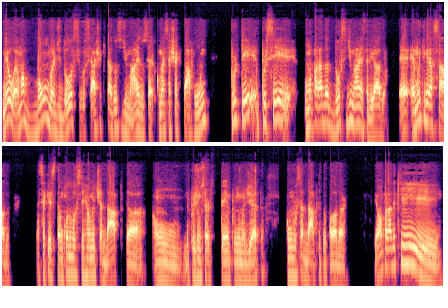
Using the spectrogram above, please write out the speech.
meu, é uma bomba de doce, você acha que tá doce demais, você começa a achar que tá ruim por ter, por ser uma parada doce demais, tá ligado? É, é muito engraçado essa questão quando você realmente adapta a um depois de um certo tempo em uma dieta, como você adapta teu paladar. É uma parada que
